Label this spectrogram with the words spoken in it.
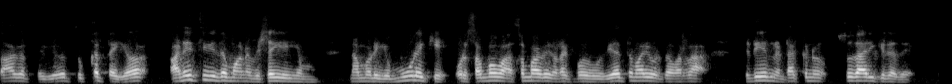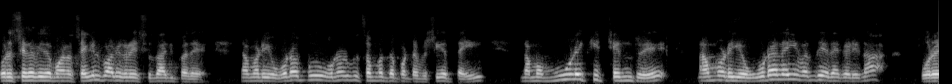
தாகத்தையோ துக்கத்தையோ அனைத்து விதமான விஷயையும் நம்முடைய மூளைக்கு ஒரு சம்பவம் அசம்பாவிதம் நடக்கும் ஏற்ற மாதிரி ஒருத்தர் வர்றா திடீர்னு டக்குன்னு சுதாரிக்கிறது. ஒரு சில விதமான செயல்பாடுகளை சுதாரிப்பது நம்முடைய உடம்பு உணர்வு சம்பந்தப்பட்ட விஷயத்தை நம்ம மூளைக்கு சென்று நம்முடைய உடலை வந்து என்ன கேட்டீங்கன்னா ஒரு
